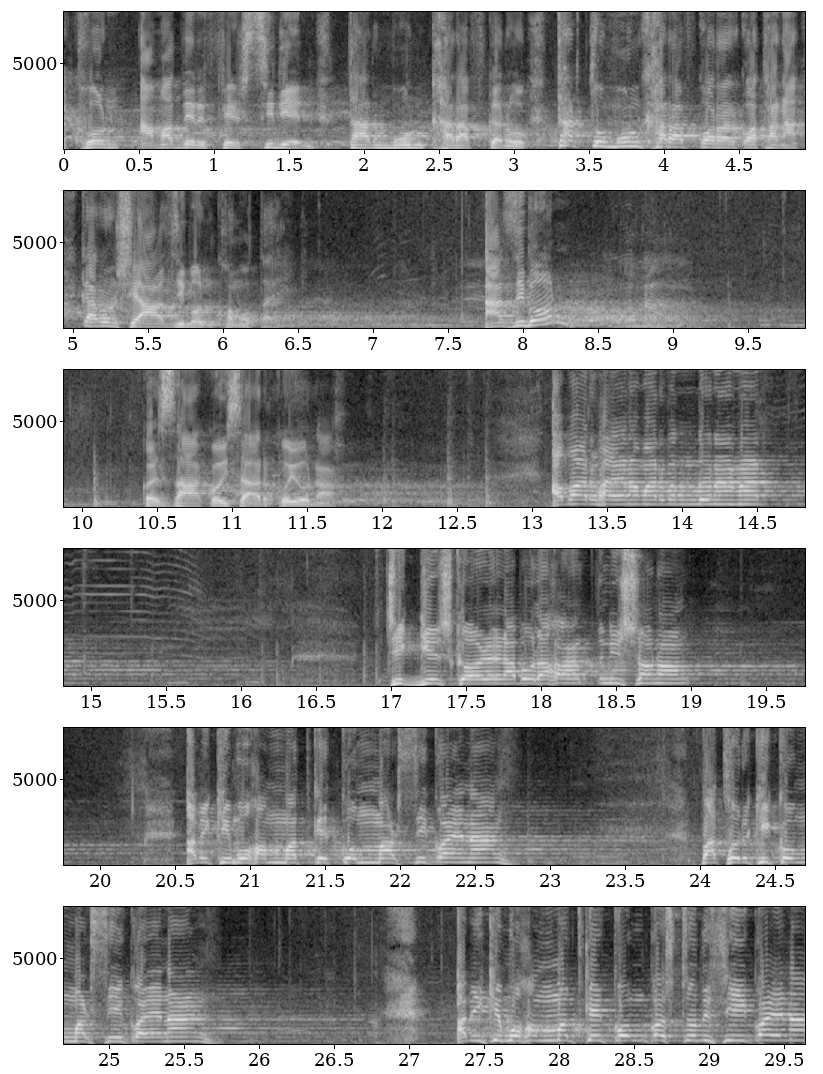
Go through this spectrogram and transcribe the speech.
এখন আমাদের প্রেসিডেন্ট তার মন খারাপ কেন? তার তো মন খারাপ করার কথা না, কারণ সে আজীবন ক্ষমতায়। আজীবন? কয়, যা কইছে আর কইও না। আমার ভাইয়ের, আমার বন্ধুরা, আমার। জিজ্ঞেস করেন আবুল আহাব, তুমি শোনো, আমি কি মোহাম্মদকে কম মারছি কয় না? পাথর কি কম মারছি কয় না? আমি কি মোহাম্মদকে কম কষ্ট দিছি? কয় না।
